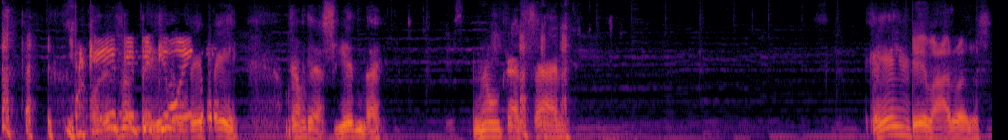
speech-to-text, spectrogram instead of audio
¿Por Por qué, eso te Pepe? Qué digo, bueno. Pepe, no de Hacienda. Nunca sale. ¿Eh? Qué bárbaros.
